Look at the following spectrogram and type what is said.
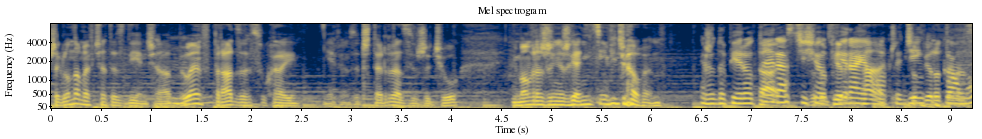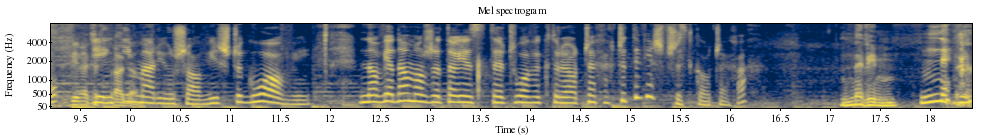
Przeglądam Ewcia te zdjęcia. Mhm. Byłem w Pradze, słuchaj, nie wiem, ze cztery razy w życiu i mam wrażenie, że ja nic nie widziałem. Że dopiero Tak, teraz ci się dopiero- otwierają tak, oczy. Dzięki komu? wiem, Dzięki Praga. Mariuszowi Szczygłowi. No wiadomo, że to jest e, człowiek, który o Czechach. Czy ty wiesz wszystko o Czechach? Nie wiem. Nie wiem.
